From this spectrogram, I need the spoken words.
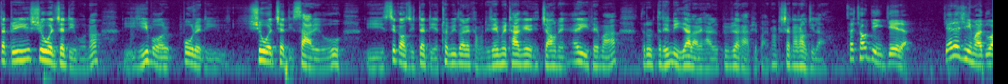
တက်တွင်းရှိုးဝက်ချက်တွေပေါ့နော်ဒီအရေးပေါ်ပို့တဲ့ဒီ ရှိုးဝက်ချက်ဒီစာတွေကိုဒီစစ်ကောင်စီတက်တွေထွက်ပြေးသွားတဲ့ခါမှာဒီတိုင်းပဲထားခဲ့တဲ့အကြောင်းနဲ့အဲ့ဒီထဲမှာသူတို့သတင်းတွေရလာတဲ့ဟာတွေပြပြထားဖြစ်ပါတယ်နော်တစ်ချက်နောက်ထောက်ကြည့်လိုက်အောင် 16ကြိမ်ကျဲတာကျဲတဲ့ချိန်မှာ तू က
